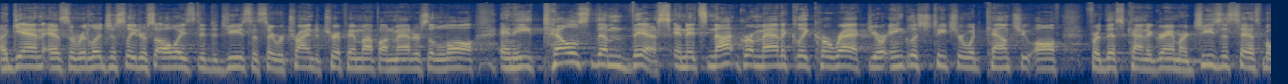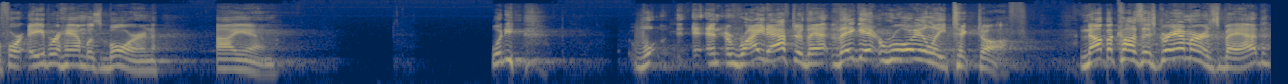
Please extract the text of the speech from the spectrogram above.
Again, as the religious leaders always did to Jesus, they were trying to trip him up on matters of the law. And he tells them this, and it's not grammatically correct. Your English teacher would count you off for this kind of grammar. Jesus says, Before Abraham was born, I am. What do you. And right after that, they get royally ticked off. Not because his grammar is bad,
